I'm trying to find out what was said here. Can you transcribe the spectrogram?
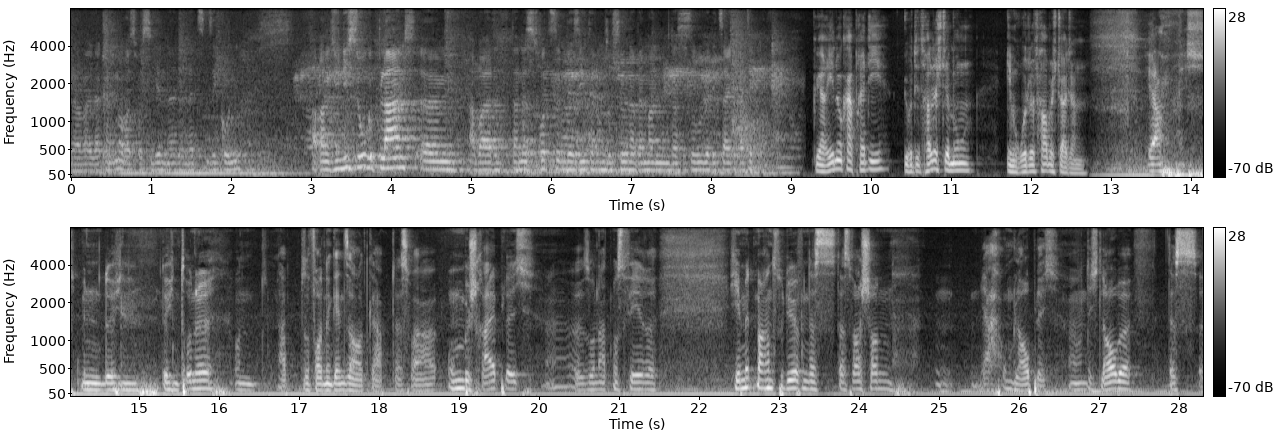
ja, weil da kann immer was passieren ne, in den letzten Sekunden. Hat man natürlich nicht so geplant, ähm, aber dann ist trotzdem der Sieg dann umso schöner, wenn man das so über die Zeit rettet. Guarino Capretti über die tolle Stimmung im Rudolf-Farbe-Stadion. Ja, ich bin durch einen durch Tunnel und habe sofort eine Gänsehaut gehabt. Das war unbeschreiblich, so eine Atmosphäre hier mitmachen zu dürfen. Das, das war schon ja, unglaublich. Und ich glaube, dass äh,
